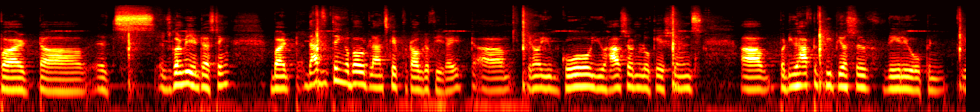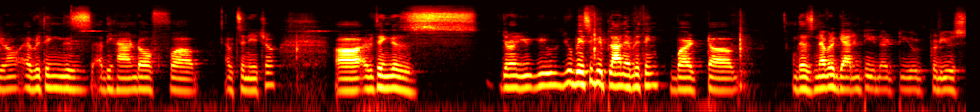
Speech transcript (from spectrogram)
but uh, it's it's going to be interesting. But that's the thing about landscape photography, right? Um, you know, you go, you have certain locations, uh, but you have to keep yourself really open. You know everything is at the hand of uh, i would say nature. Uh, everything is you know you, you you basically plan everything but uh, there's never a guarantee that you produce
